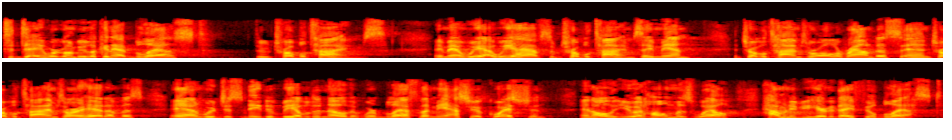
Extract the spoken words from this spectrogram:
Today we're going to be looking at blessed through troubled times. Amen. We have, we have some troubled times. Amen. And troubled times are all around us and troubled times are ahead of us and we just need to be able to know that we're blessed. Let me ask you a question and all of you at home as well. How many of you here today feel blessed?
